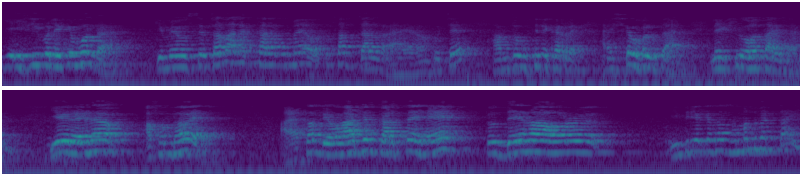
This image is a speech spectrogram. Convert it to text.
ये इसी को लेके बोल रहा है कि मैं उससे सब अलग था मैं तो सब चल रहा है। हम कुछ, हम तो कुछ नहीं कर रहे। ऐसे बोलता है, लेकिन होता है सारी ये रहना असंभव है। ऐसा व्यवहार जब करते हैं तो देह और इंद्रिय के साथ संबंध बनता ही।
